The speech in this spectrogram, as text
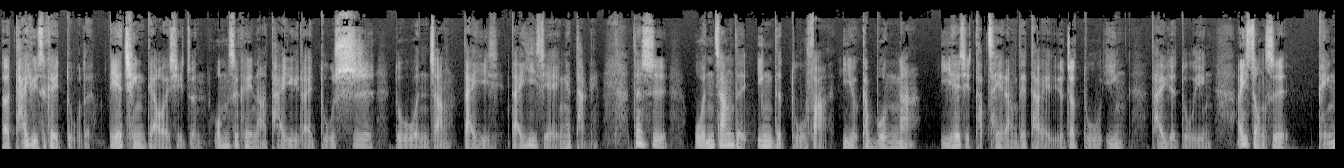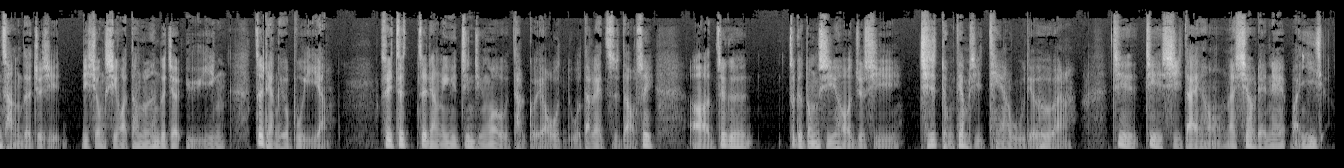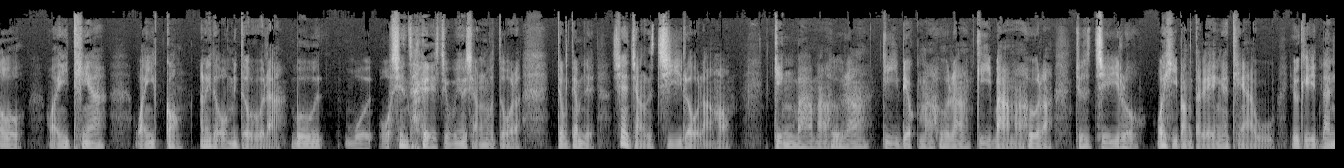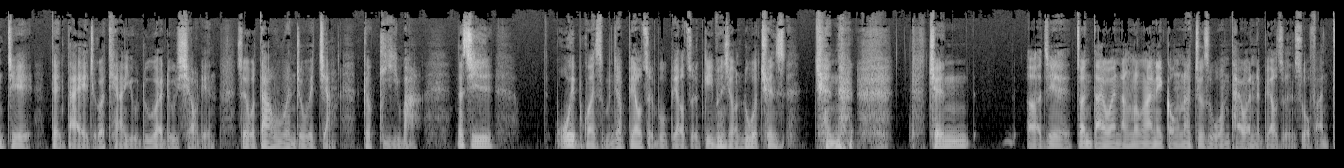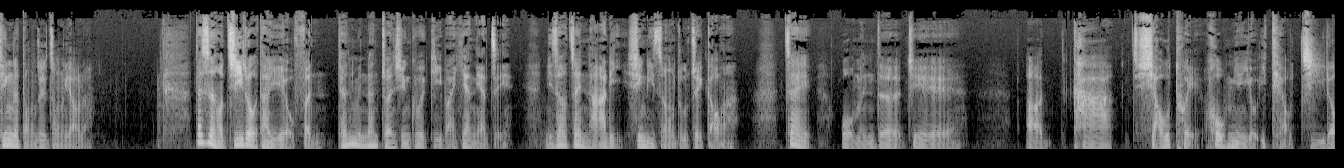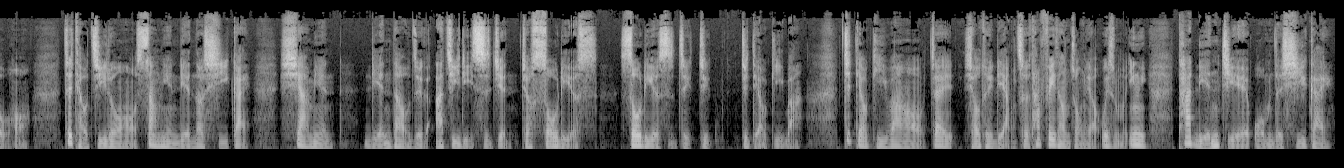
呃，台语是可以读的，叠情调的时阵，我们是可以拿台语来读诗、读文章，台语台语写应该读的。但是文章的音的读法，有较文啊，一些是读册人在读的，又叫读音，台语的读音啊，一种是平常的，就是你从生活当中那个叫语音，这两个又不一样。所以这这两个音近景我有读过啊，我我大概知道，所以。啊，这个这个东西哈，就是其实重点是听有就好啊。这这时代哈，那少年呢，愿意学，愿意听，愿意讲，安尼就阿弥陀佛啦。不，我我现在就没有想那么多了。重点是现在讲的肌肉了哈，筋肉嘛好啦，肌肉嘛好啦，肌肉嘛好啦，就是肌肉。我希望大家应该听有，尤其咱这电台这个听有愈来愈少年，所以我大部分就会讲个鸡吧。但其实我也不管什么叫标准不标准，基本上如果全是全 全呃这专台湾人拢按呢讲，那就是我们台湾的标准说法，听得懂最重要了。但是哦，肌肉它也有分，条件名单专心过的鸡吧，一样样子。你知道在哪里心理整容度最高吗？在我们的这啊，卡小腿后面有一条肌肉哈，这条肌肉哦，上面连到膝盖，下面连到这个阿基里斯腱，叫 soleus，soleus 这这这条肌吧，这条肌吧哦，在小腿两侧，它非常重要。为什么？因为它连接我们的膝盖，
